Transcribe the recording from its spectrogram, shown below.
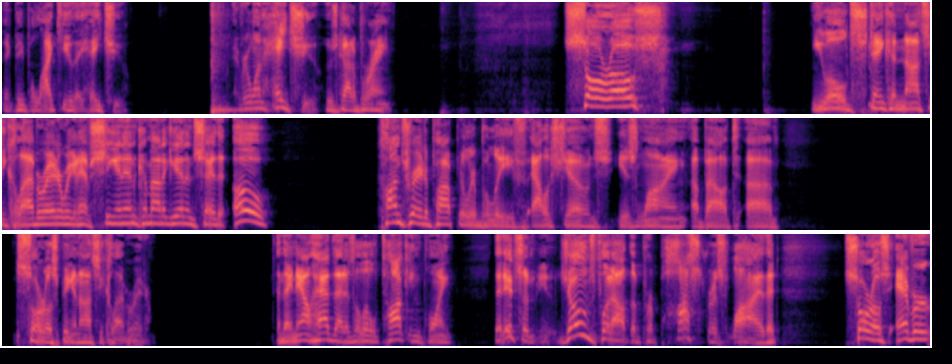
I Think people like you, they hate you. Everyone hates you who's got a brain. Soros, you old stinking Nazi collaborator. We're going to have CNN come out again and say that, oh, contrary to popular belief, Alex Jones is lying about uh, Soros being a Nazi collaborator. And they now have that as a little talking point that it's a Jones put out the preposterous lie that Soros ever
